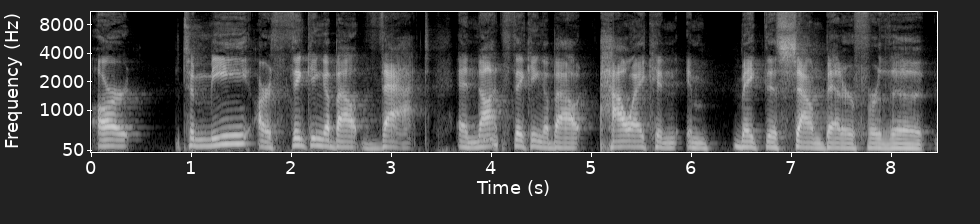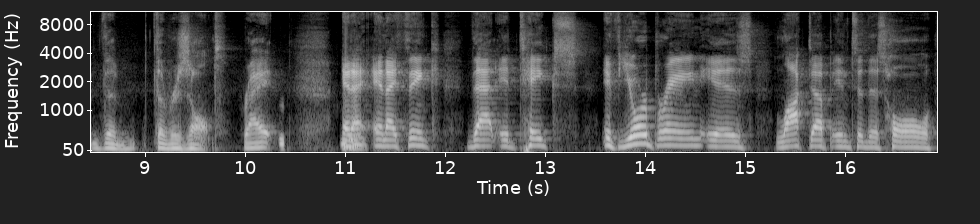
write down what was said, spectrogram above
are to me are thinking about that and not thinking about how I can Im- make this sound better for the the the result, right? Mm-hmm. And I and I think that it takes if your brain is locked up into this whole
